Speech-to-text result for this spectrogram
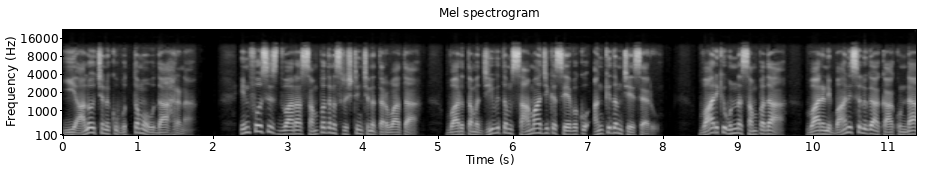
ఈ ఆలోచనకు ఉత్తమ ఉదాహరణ. ఇన్ఫోసిస్ ద్వారా సంపదను సృష్టించిన తర్వాత వారు తమ జీవితం సామాజిక సేవకు అంకితం చేశారు. వారికి ఉన్న సంపద వారిని బానిసలుగా కాకుండా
